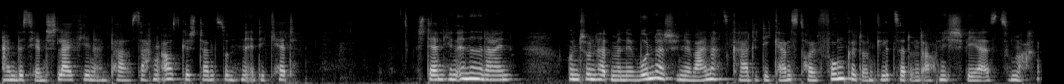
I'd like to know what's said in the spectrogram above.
ein bisschen Schleifchen, ein paar Sachen ausgestanzt und ein Etikett. Sternchen innen rein und schon hat man eine wunderschöne Weihnachtskarte, die ganz toll funkelt und glitzert und auch nicht schwer ist zu machen.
